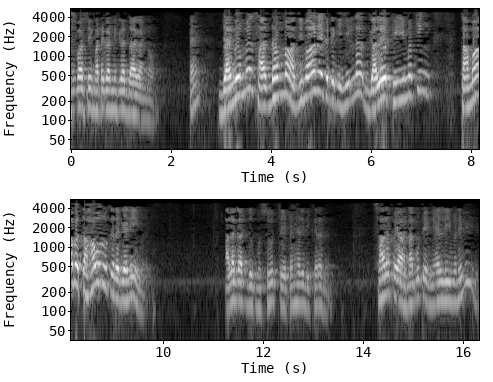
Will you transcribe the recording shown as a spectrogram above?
ස්පර්ශයෙන් හටගන්නේ කියලා දාගන්නවා. ඈ? දැනුම සද්ධම්ම අදිමානයකට ගිහිල්ලා ගලපීමකින් තමාව තහවුරු කර ගැනීම. අලගද්දුම සූත්‍රයේ පැහැදිලි කරන සර්පයා නගුටෙන් ඇල්ලීම නෙවෙයි.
